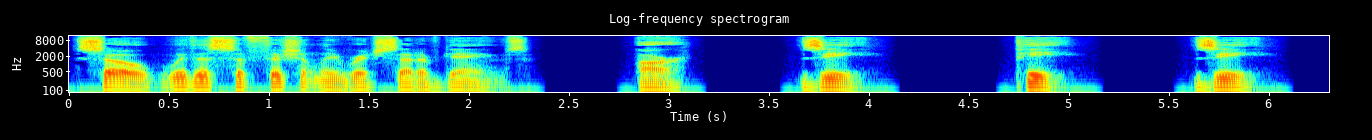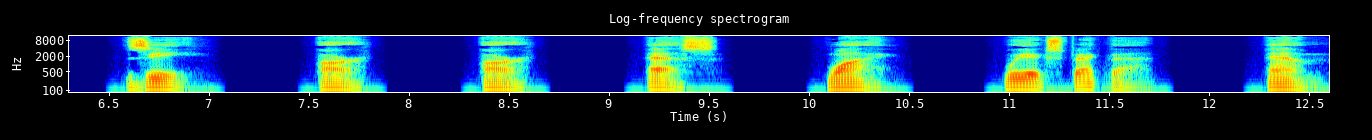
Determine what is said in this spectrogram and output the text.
So, with a sufficiently rich set of games, R Z P Z Z R R S Y, we expect that M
